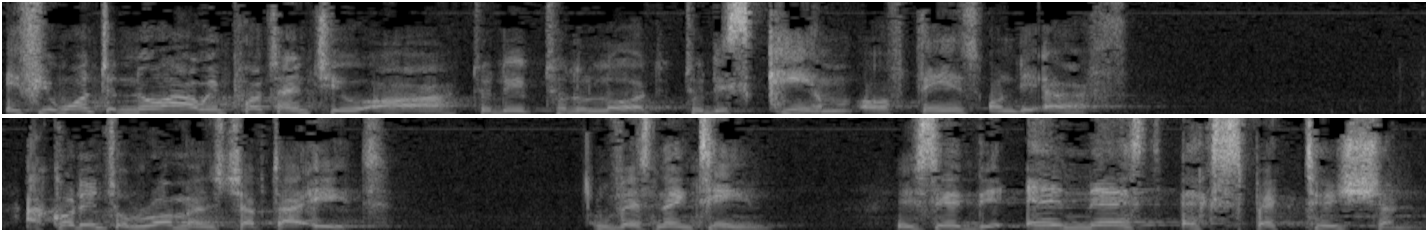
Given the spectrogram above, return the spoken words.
If you want to know how important you are to the, to the Lord, to the scheme of things on the earth, according to Romans chapter 8, verse 19, he said the earnest expectation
